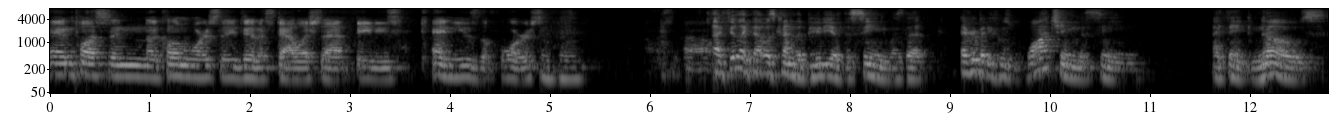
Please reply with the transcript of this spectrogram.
and plus, in the Clone Wars, they did establish that babies can use the Force. Um, I feel like that was kind of the beauty of the scene was that everybody who's watching the scene, I think, knows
